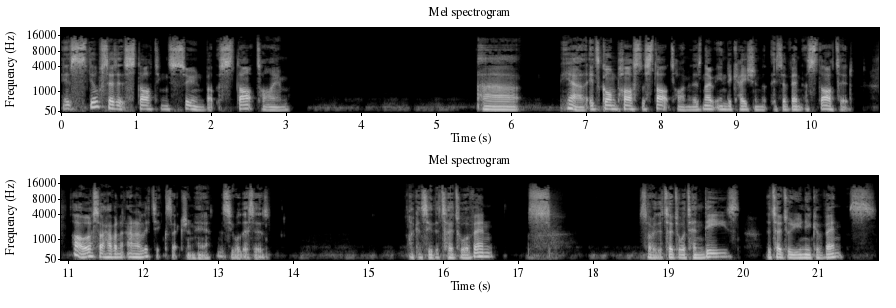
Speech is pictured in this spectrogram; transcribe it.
it still says it's starting soon, but the start time, uh, yeah, it's gone past the start time and there's no indication that this event has started. Oh, I also have an analytics section here. Let's see what this is. I can see the total events, sorry, the total attendees, the total unique events,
